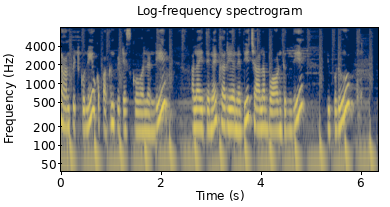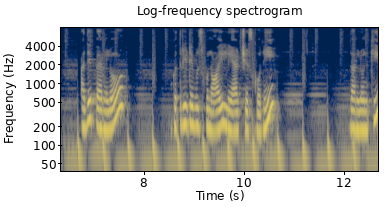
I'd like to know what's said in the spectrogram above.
నానపెట్టుకొని ఒక పక్కన పెట్టేసుకోవాలండి. అలా అయితేనే కర్రీ అనేది చాలా బాగుంటుంది. ఇప్పుడు అదే ప్యాన్లో ఒక త్రీ టేబుల్ స్పూన్ ఆయిల్ని యాడ్ చేసుకొని దానిలోనికి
